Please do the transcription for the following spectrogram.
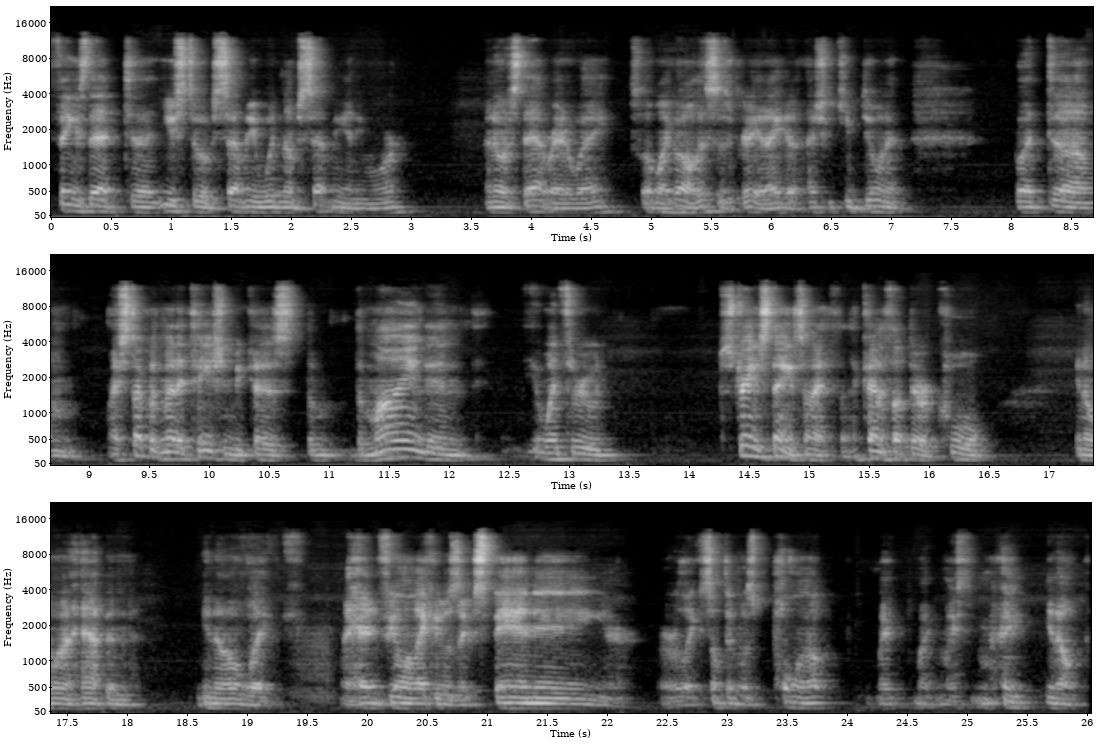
things that uh, used to upset me wouldn't upset me anymore. I noticed that right away. So I'm like, oh, this is great. I, I should keep doing it. But um, I stuck with meditation because the, the mind and it went through strange things. And I, I kind of thought they were cool, you know, when it happened, you know, like my head feeling like it was expanding or, or like something was pulling up my, my, my, my, you know,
